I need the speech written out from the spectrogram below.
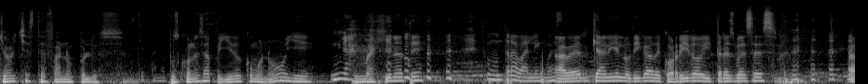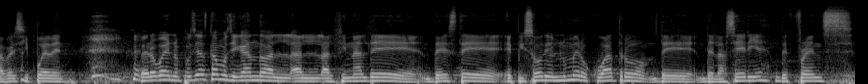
George Stephanopoulos. Stephanopoulos. Pues con ese apellido, como no, oye. Imagínate. Es como un trabalenguas. A ver que alguien lo diga de corrido y tres veces. A ver si pueden. Pero bueno, pues ya estamos llegando al, al- al final de, de este episodio, el número 4 de, de la serie de Friends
